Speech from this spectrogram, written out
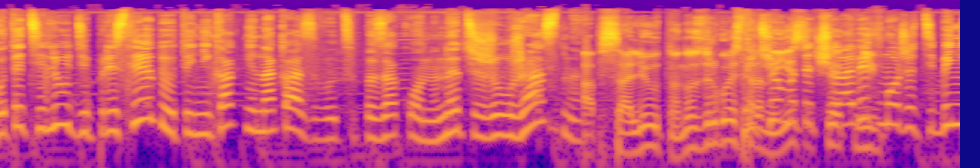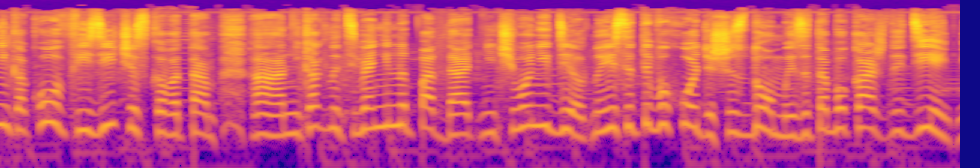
вот эти люди преследуют и никак не наказываются по закону. Но это же ужасно. Абсолютно. Но с другой стороны, Причем если этот человек, человек не- может тебе никакого физического там, а, никак на тебя не нападать, ничего не делать. Но если ты выходишь из дома, и за тобой каждый день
